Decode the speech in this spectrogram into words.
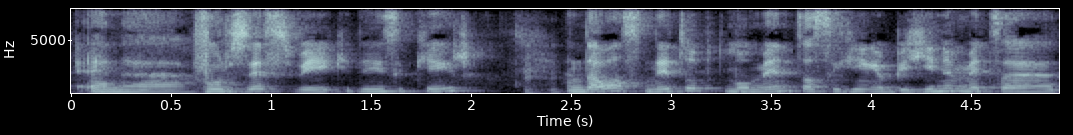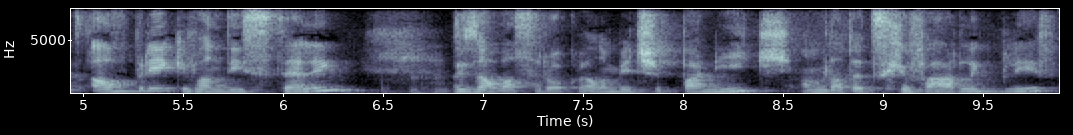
En eh, voor zes weken deze keer. En dat was net op het moment dat ze gingen beginnen met eh, het afbreken van die stelling. Dus dan was er ook wel een beetje paniek, omdat het gevaarlijk bleef.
